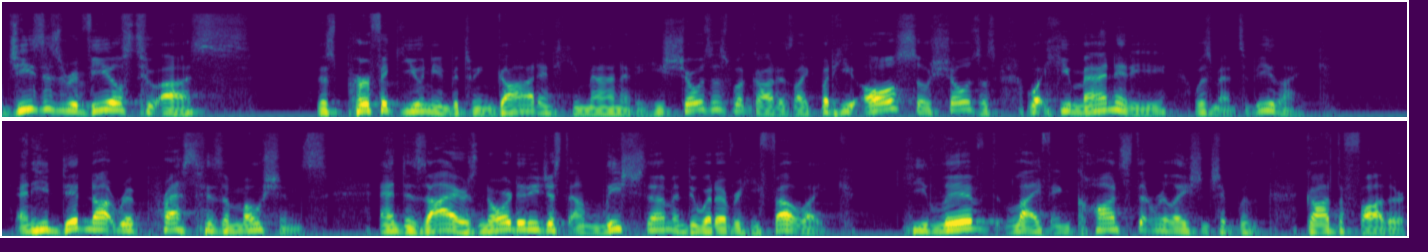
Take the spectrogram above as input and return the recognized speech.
Jesus reveals to us this perfect union between God and humanity. He shows us what God is like, but he also shows us what humanity was meant to be like. And he did not repress his emotions and desires, nor did he just unleash them and do whatever he felt like. He lived life in constant relationship with God the Father,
